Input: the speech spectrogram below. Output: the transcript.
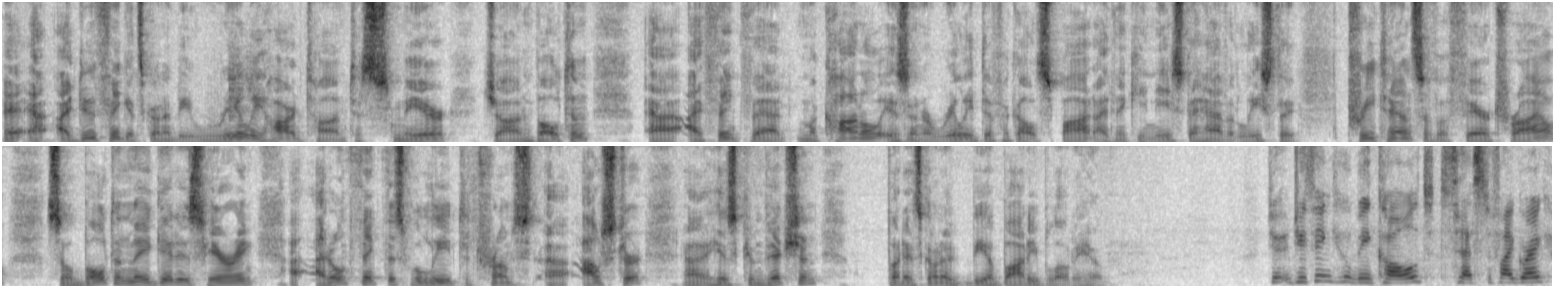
I, I do think it's going to be really hard, Tom, to smear John Bolton. Uh, I think that McConnell is in a really difficult spot. I think he needs to have at least the pretense of a fair trial. So Bolton may get his hearing. I, I don't think this will lead to Trump's uh, ouster, uh, his conviction, but it's going to be a body blow to him. Do, do you think he'll be called to testify, Greg?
